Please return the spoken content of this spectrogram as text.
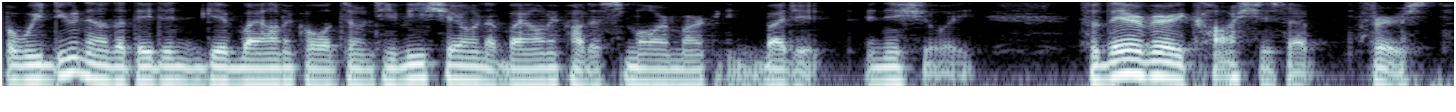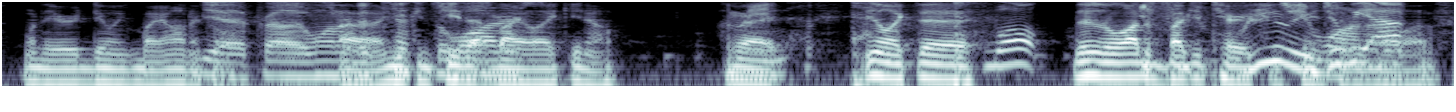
but we do know that they didn't give Bionicle its own TV show, and that Bionicle had a smaller marketing budget initially. So they were very cautious at first when they were doing Bionicle. Yeah, probably wanted Uh, to and test you can the see that by like you know, right? you know, like the well, there's a lot of budgetary really constraints Do we involved. have-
